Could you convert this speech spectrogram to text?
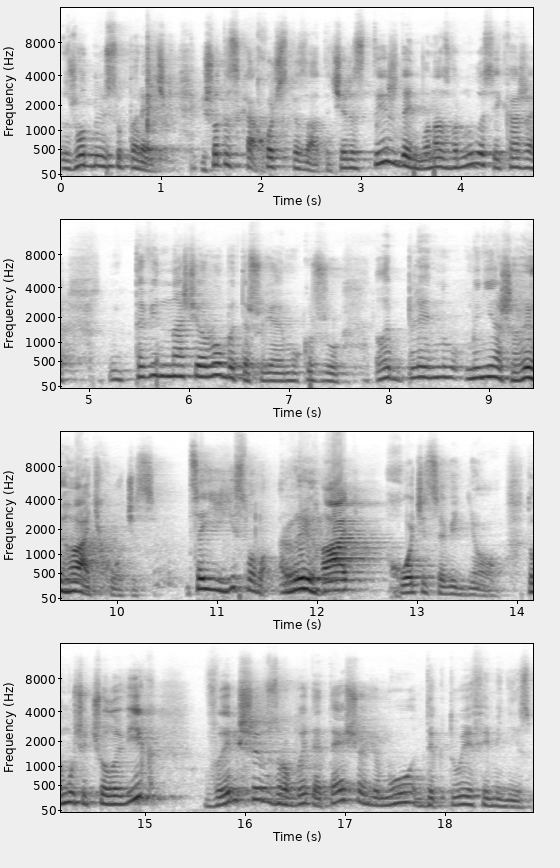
жодної суперечки. І що ти хочеш сказати? Через тиждень вона звернулася і каже: Та він наче робить те, що я йому кажу, але блін, ну мені аж ригать хочеться. Це її слова. Ригать хочеться від нього. Тому що чоловік вирішив зробити те, що йому диктує фемінізм,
